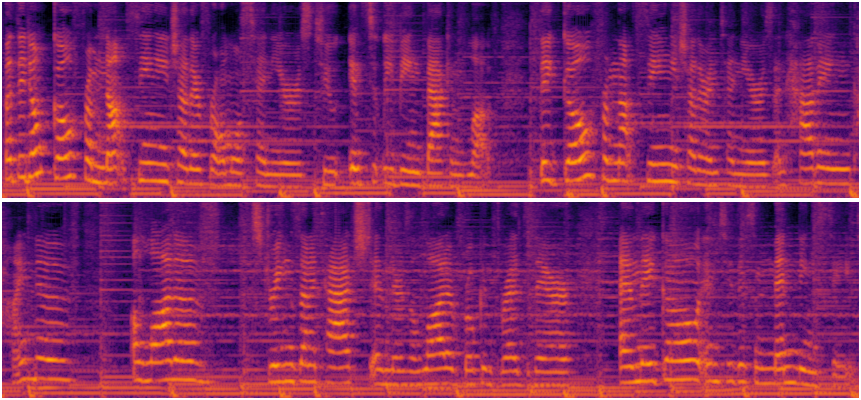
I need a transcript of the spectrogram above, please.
But they don't go from not seeing each other for almost 10 years to instantly being back in love. They go from not seeing each other in 10 years and having kind of a lot of strings unattached and there's a lot of broken threads there. And they go into this mending stage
